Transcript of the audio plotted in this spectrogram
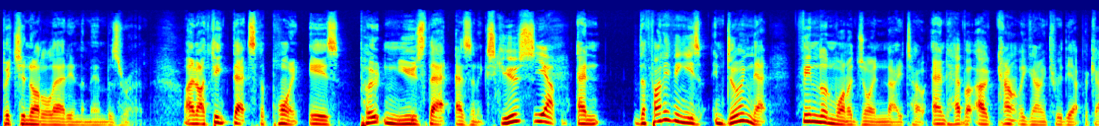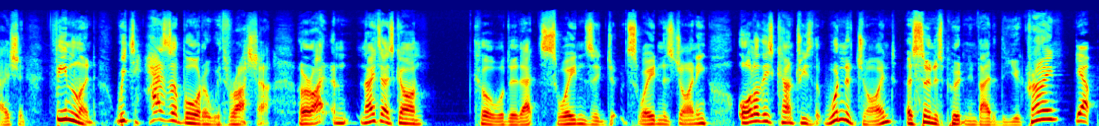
but you're not allowed in the members room. And I think that's the point. Is Putin used that as an excuse? Yep. And the funny thing is, in doing that, Finland want to join NATO and have a, are currently going through the application. Finland, which has a border with Russia, all right, and NATO's gone. Cool, we'll do that. Sweden's Sweden is joining. All of these countries that wouldn't have joined as soon as Putin invaded the Ukraine, Yep.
